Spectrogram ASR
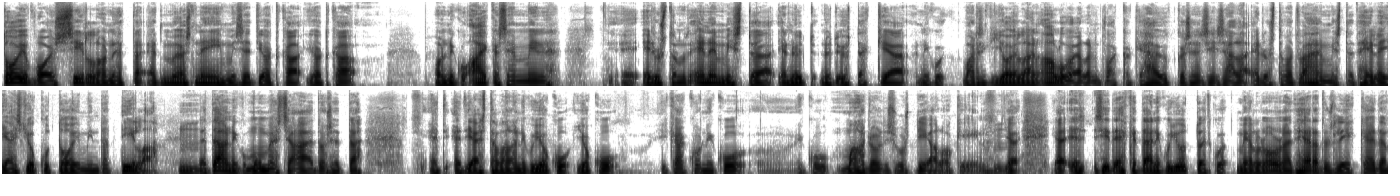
toivoisi silloin, että, että myös ne ihmiset, jotka, jotka on niin kuin aikaisemmin – edustanut enemmistöä ja nyt, nyt yhtäkkiä niin kuin varsinkin joillain alueilla, nyt vaikka Kehä Ykkösen sisällä edustavat vähemmistöt, että heille jäisi joku toimintatila. Mm. Ja tämä on niin kuin mun mielestä se ajatus, että et, et jäisi tavallaan niin kuin joku, joku ikään kuin, niin kuin niin kuin mahdollisuus dialogiin. Hmm. Ja, ja, ja sitten ehkä tämä niin kuin juttu, että kun meillä on ollut näitä herätysliikkeitä,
